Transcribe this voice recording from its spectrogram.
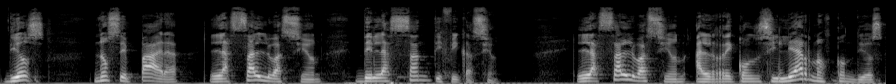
Dios no separa la salvación de la santificación. La salvación, al reconciliarnos con Dios,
